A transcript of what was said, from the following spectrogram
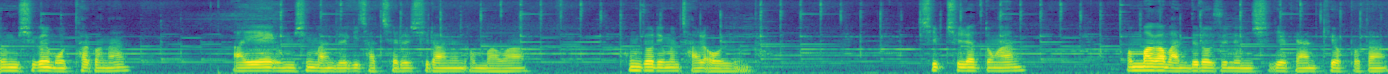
음식을 못하거나 아예 음식 만들기 자체를 싫어하는 엄마와 통조림은 잘 어울린다. 17년 동안 엄마가 만들어준 음식에 대한 기억보다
